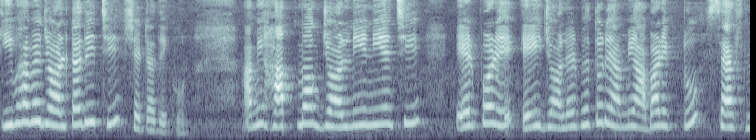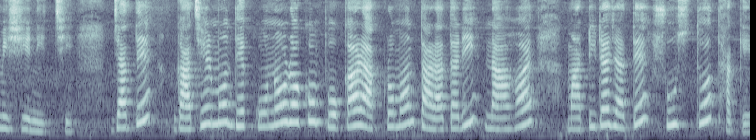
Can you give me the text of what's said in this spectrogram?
কীভাবে জলটা দিচ্ছি সেটা দেখুন। আমি হাফ মগ জল নিয়ে নিয়েছি, এরপরে এই জলের ভেতরে আমি আবার একটু স্যাফ মিশিয়ে নিচ্ছি, যাতে গাছের মধ্যে কোনো রকম পোকার আক্রমণ তাড়াতাড়ি না হয়, মাটিটা যাতে সুস্থ থাকে।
